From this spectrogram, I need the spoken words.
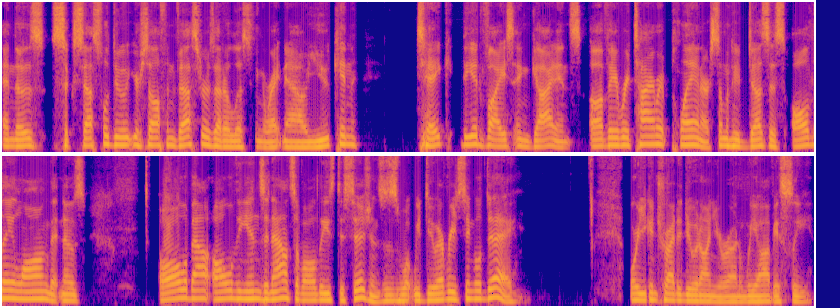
And those successful do it yourself investors that are listening right now, you can take the advice and guidance of a retirement planner, someone who does this all day long, that knows all about all the ins and outs of all these decisions. This is what we do every single day. Or you can try to do it on your own. We obviously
